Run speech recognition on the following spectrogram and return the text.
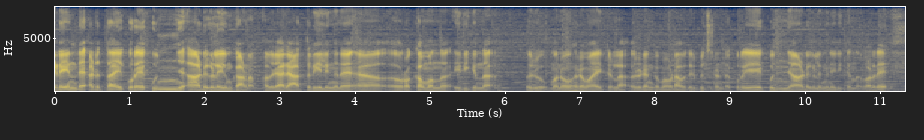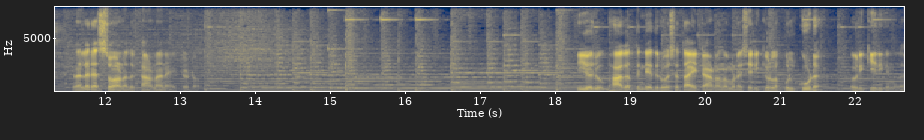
ഇടയന്റെ അടുത്തായി കുറേ കുഞ്ഞ് ആടുകളെയും കാണാം. അവർ ആ രാത്രിയിൽ ഇങ്ങനെ ഉറക്കം വന്ന് ഇരിക്കുന്ന ഒരു മനോഹരമായിട്ടുള്ള ഒരു രംഗം അവിടെ അവതരിപ്പിച്ചിട്ടുണ്ട്. കുറേ കുഞ്ഞാടുകൾ ഇങ്ങനെ ഇരിക്കുന്നത് വളരെ നല്ല രസമാണ് അത് കാണാനായിട്ട് കേട്ടോ. ഈ ഒരു ഭാഗത്തിന്റെ എതിർവശത്തായിട്ടാണ് നമ്മുടെ ശരിക്കുള്ള പുൽക്കൂട് ഒരുക്കിയിരിക്കുന്നത്.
